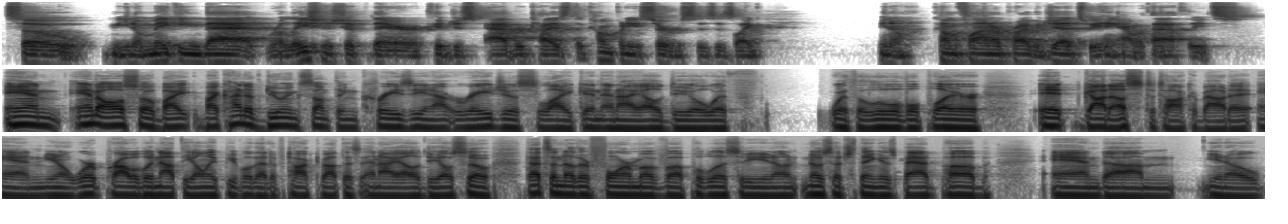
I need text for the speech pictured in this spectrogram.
so you know, making that relationship there could just advertise the company's services is like, you know, come fly on our private jets. We hang out with athletes and and also by by kind of doing something crazy and outrageous like an NIL deal with with a Louisville player, it got us to talk about it. And you know, we're probably not the only people that have talked about this NIL deal. So that's another form of uh, publicity. You know, no such thing as bad pub, and um, you know,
